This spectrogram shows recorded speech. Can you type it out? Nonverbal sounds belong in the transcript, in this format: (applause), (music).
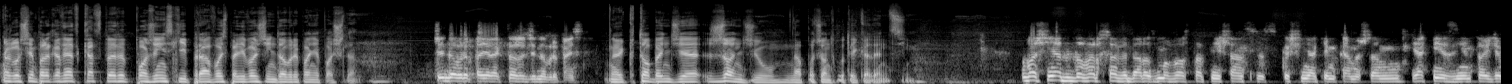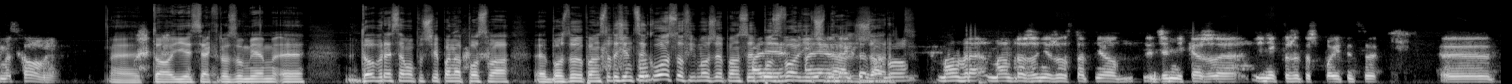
Gościem wnet Kacper Płażyński, Prawo i Sprawiedliwość. Dzień dobry, panie pośle. Dzień dobry, panie rektorze, dzień dobry państwu. Kto będzie rządził na początku tej kadencji? No Właśnie jadę do Warszawy na rozmowę ostatniej szansy z Kosiniakiem Kamyszem. Jak nie z nim, to idziemy z Hołownią. E, To jest, jak rozumiem, e, dobre samopoczucie pana posła, e, bo zdobył pan 100 tysięcy głosów i może pan sobie pozwolić na redaktorze, żart. bo mam, wra- mam wrażenie, że ostatnio dziennikarze i niektórzy też politycy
